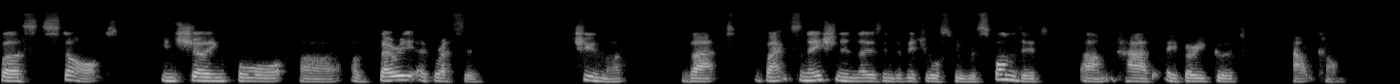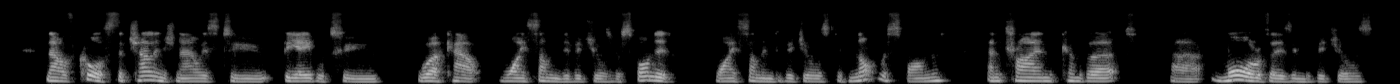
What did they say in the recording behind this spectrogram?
first start in showing for uh, a very aggressive tumor that vaccination in those individuals who responded um, had a very good outcome. Now, of course, the challenge now is to be able to work out why some individuals responded, why some individuals did not respond, and try and convert uh, more of those individuals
